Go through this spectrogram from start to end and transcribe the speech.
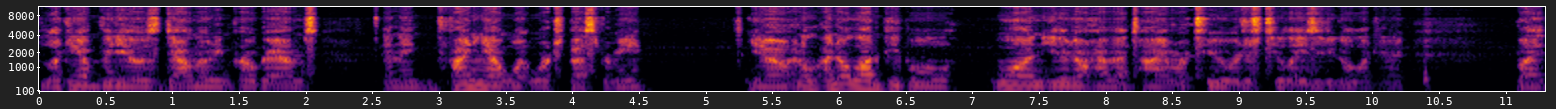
looking up videos, downloading programs, and then finding out what works best for me. You know, and I know a lot of people, one, either don't have that time, or two, are just too lazy to go look at it. But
